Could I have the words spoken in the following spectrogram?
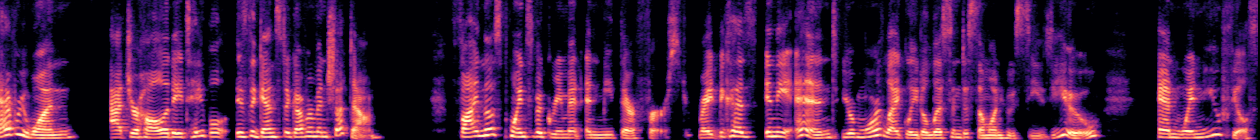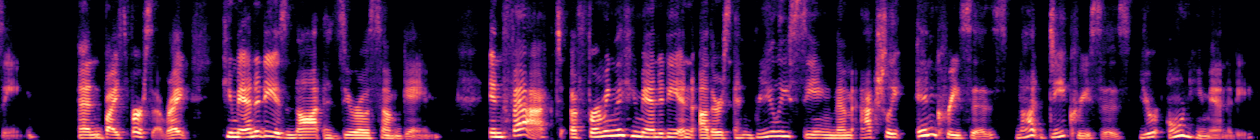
everyone at your holiday table is against a government shutdown find those points of agreement and meet there first, right? Because in the end, you're more likely to listen to someone who sees you and when you feel seen, and vice versa, right? Humanity is not a zero sum game. In fact, affirming the humanity in others and really seeing them actually increases, not decreases, your own humanity.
